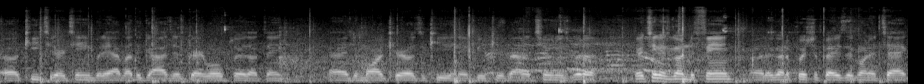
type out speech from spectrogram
uh, key to their team, but they have other guys that's great role players, I think. And DeMarre Carroll's the key, and they big kid Valanciunas. But uh, their team is going to defend. Uh, they're going to push the pace. They're going to attack,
